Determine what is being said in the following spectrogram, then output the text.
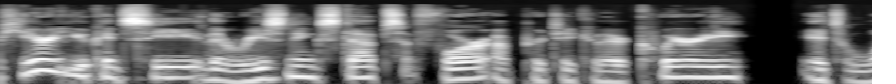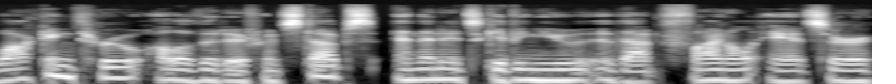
Here you can see the reasoning steps for a particular query. It's walking through all of the different steps and then it's giving you that final answer.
